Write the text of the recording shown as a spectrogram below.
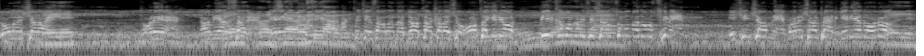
Roland Şaray. Hadi. Torreira. Sara. hadi Elinin desteği var. Baktı ceza alanına. Dört arkadaşı. Orta geliyor. Bir kafa vuruşu şansı olmadı Osimhen. İkinci hamle. Barış Alper geriye doğru. Hadi.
